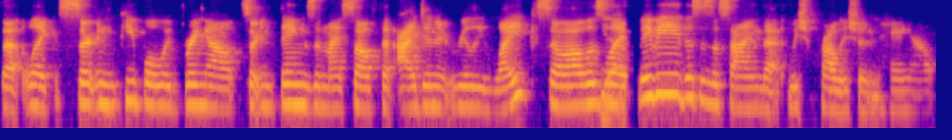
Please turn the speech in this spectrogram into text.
that like certain people would bring out certain things in myself that I didn't really like. So I was Yeah. like, maybe this is a sign that we should probably shouldn't hang out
